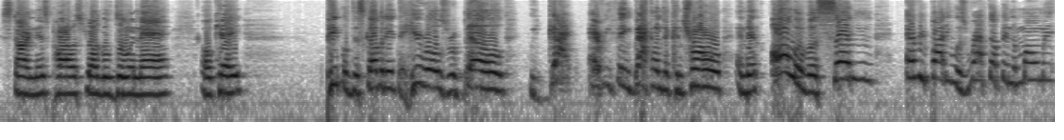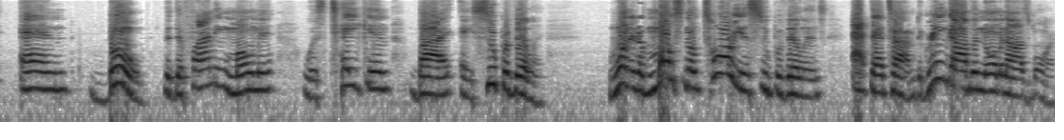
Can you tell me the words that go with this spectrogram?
starting this power struggle, doing that, okay? People discovered it, the heroes rebelled, we got everything back under control, and then all of a sudden, everybody was wrapped up in the moment, and boom, the defining moment was taken by a supervillain. One of the most notorious supervillains at that time. The Green Goblin, Norman Osborn.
